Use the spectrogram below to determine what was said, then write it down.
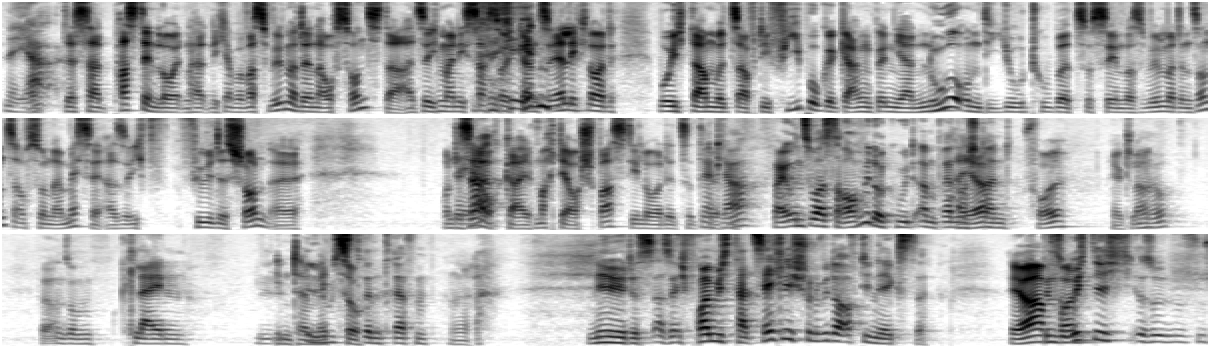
Naja. Und deshalb passt den Leuten halt nicht. Aber was will man denn auch sonst da? Also, ich meine, ich sag's euch ganz ehrlich, Leute, wo ich damals auf die FIBO gegangen bin, ja nur um die YouTuber zu sehen. Was will man denn sonst auf so einer Messe? Also, ich fühle das schon. Äh, und das ja. ist ja auch geil. Macht ja auch Spaß, die Leute zu treffen. Ja, klar. Bei uns war es doch auch wieder gut am Brennerstand. Ah, ja, voll. Ja, klar. Ja, bei unserem kleinen Intermezzo. Treffen. Ja. Nee, das, also ich freue mich tatsächlich schon wieder auf die nächste. Ja, ich bin voll. so richtig, also das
